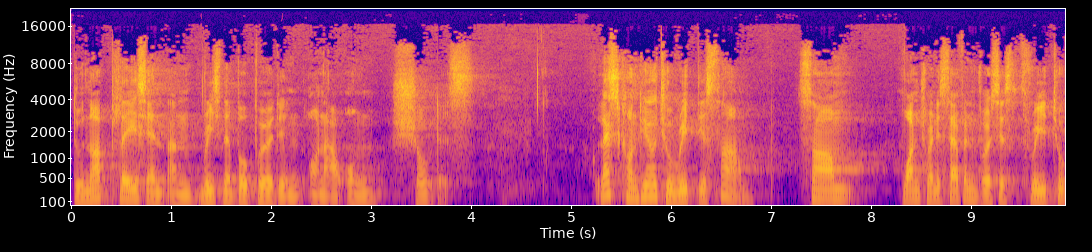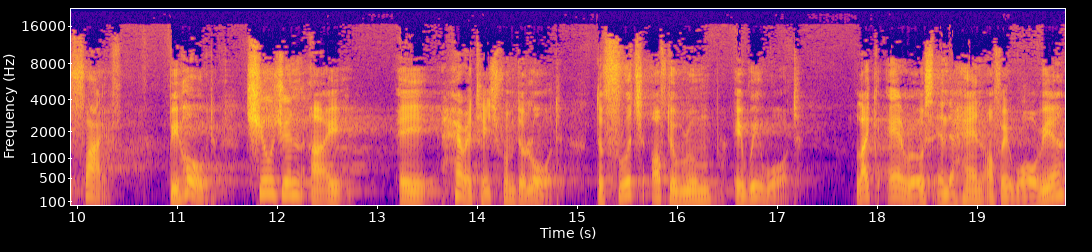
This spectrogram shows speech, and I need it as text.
Do not place an unreasonable burden on our own shoulders. Let's continue to read this psalm. Psalm 127, verses 3 to 5. Behold, children are a, a heritage from the Lord, the fruit of the womb a reward. Like arrows in the hand of a warrior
